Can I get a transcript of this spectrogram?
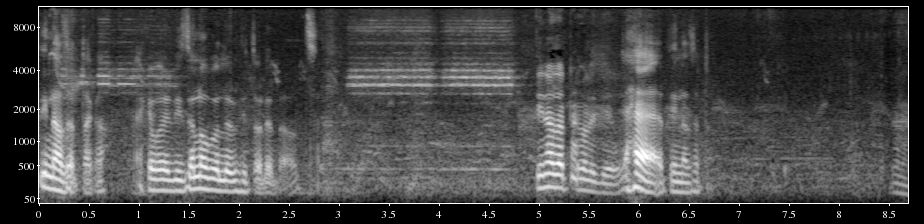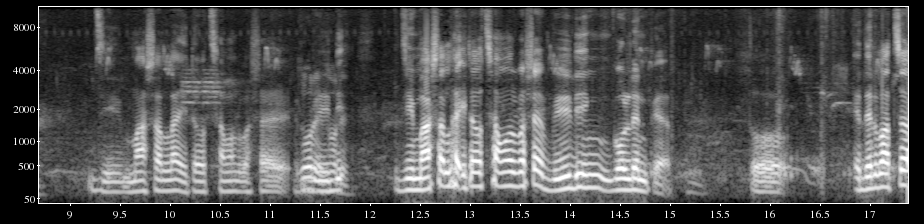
তিন হাজার টাকা একেবারে রিজনেবলের ভিতরে দেওয়া হচ্ছে। তিন হাজার টাকা করে দিয়ে হ্যাঁ তিন হাজার টাকা। হ্যাঁ। জি মাশাল্লাহ এটা হচ্ছে আমার বাসায় জি মাশাল্লাহ এটা হচ্ছে আমার বাসায় ব্রিডিং গোল্ডেন পেয়ার তো এদের বাচ্চা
